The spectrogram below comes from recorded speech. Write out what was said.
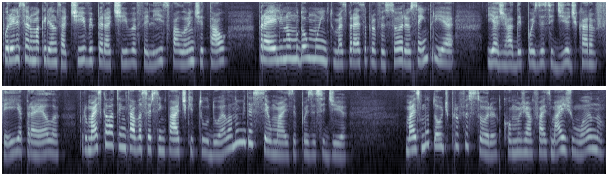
por ele ser uma criança ativa, hiperativa, feliz, falante e tal, para ele não mudou muito, mas para essa professora eu sempre ia, ia já depois desse dia de cara feia para ela. Por mais que ela tentava ser simpática e tudo, ela não me desceu mais depois desse dia. Mas mudou de professora, como já faz mais de um ano,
